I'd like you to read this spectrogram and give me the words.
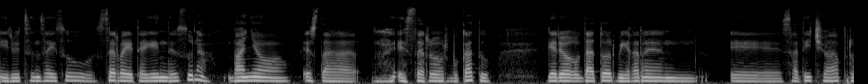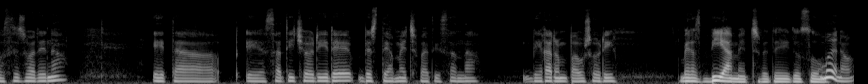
iruditzen zaizu zerbait egin dezuna, baino ez da ez hor bukatu. Gero dator bigarren e, zatitxoa, prozesuarena, eta e, zatitxo hori ere beste amets bat izan da, bigarren paus hori. Beraz, bi amets bete dituzu. Bueno,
